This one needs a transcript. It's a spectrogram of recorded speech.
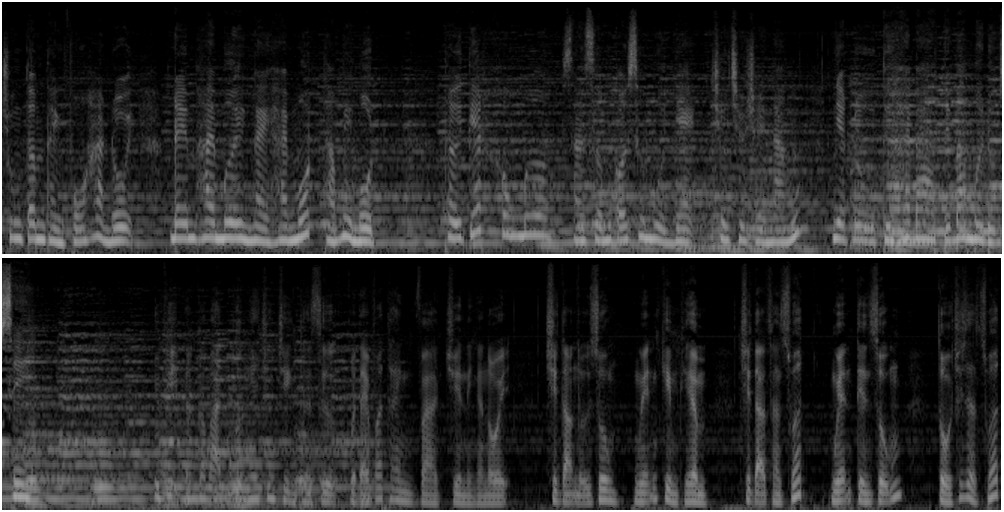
trung tâm thành phố Hà Nội đêm 20 ngày 21 tháng 11. Thời tiết không mưa, sáng sớm có sương mù nhẹ, trưa chiều trời nắng, nhiệt độ từ 23 tới 30 độ C. Quý vị và các bạn vừa nghe chương trình thời sự của Đài Phát thanh và Truyền hình Hà Nội. Chỉ đạo nội dung Nguyễn Kim Thiêm, chỉ đạo sản xuất Nguyễn Tiến Dũng, tổ chức sản xuất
